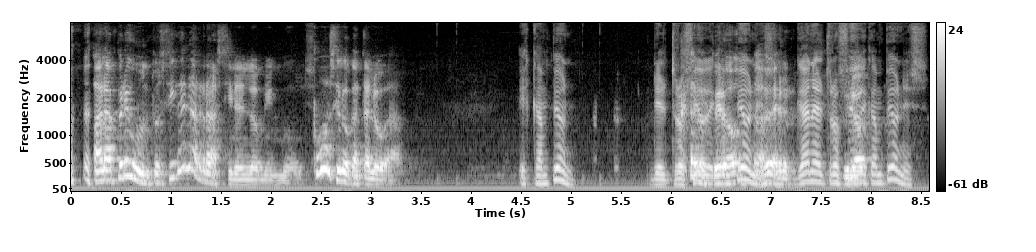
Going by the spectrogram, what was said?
Ahora pregunto, si gana Racing el domingo, ¿cómo se lo cataloga? Es campeón del trofeo Claro, de pero, campeones. ver, Gana el trofeo pero- de campeones.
